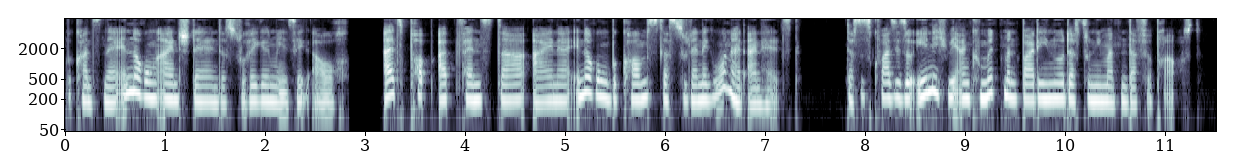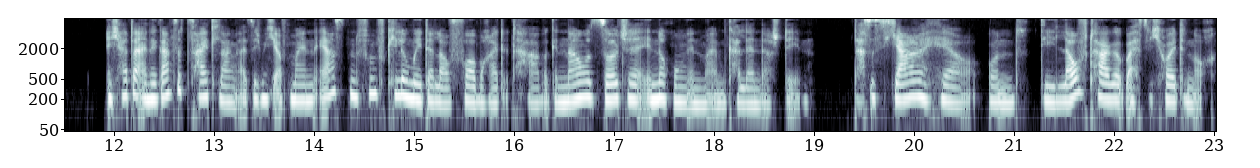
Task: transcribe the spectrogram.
Du kannst eine Erinnerung einstellen, dass du regelmäßig auch als Pop-up-Fenster eine Erinnerung bekommst, dass du deine Gewohnheit einhältst. Das ist quasi so ähnlich wie ein Commitment Buddy, nur dass du niemanden dafür brauchst. Ich hatte eine ganze Zeit lang, als ich mich auf meinen ersten 5-Kilometer-Lauf vorbereitet habe, genau solche Erinnerungen in meinem Kalender stehen. Das ist Jahre her und die Lauftage weiß ich heute noch.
